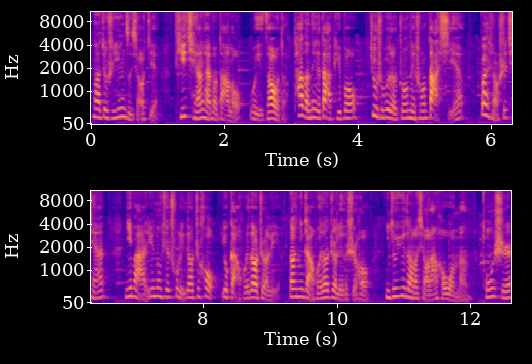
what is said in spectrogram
那就是英子小姐提前来到大楼伪造的。她的那个大皮包就是为了装那双大鞋。半小时前，你把运动鞋处理掉之后，又赶回到这里。当你赶回到这里的时候，你就遇到了小兰和我们，同时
